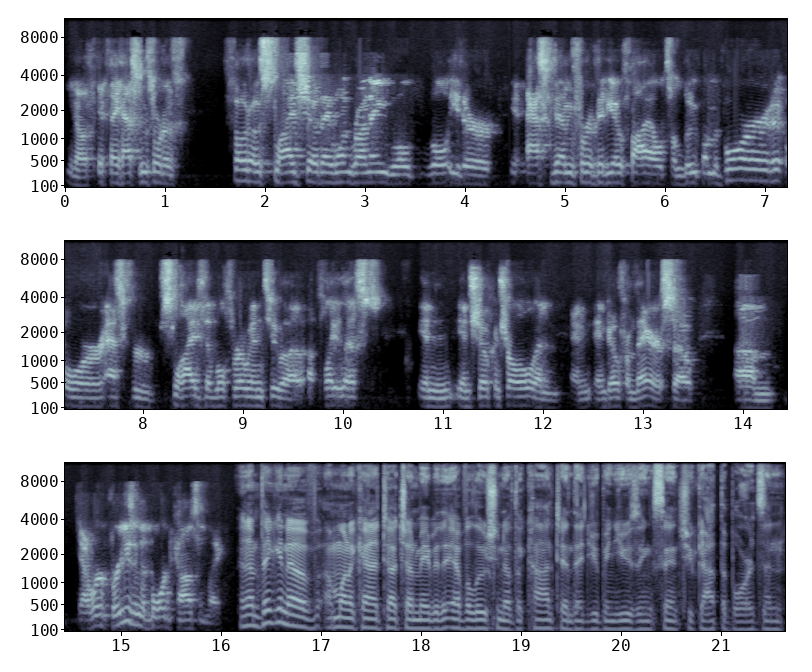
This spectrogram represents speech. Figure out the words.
you know if, if they have some sort of photo slideshow they want running, we'll we'll either ask them for a video file to loop on the board or ask for slides that we'll throw into a, a playlist in in show control and and, and go from there. So um, yeah, we're, we're using the board constantly. And I'm thinking of, I want to kind of touch on maybe the evolution of the content that you've been using since you got the boards. And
